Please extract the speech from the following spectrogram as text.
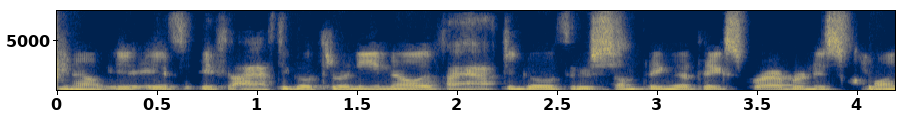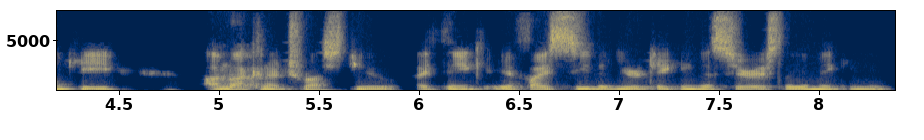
you know, if if I have to go through an email, if I have to go through something that takes forever and is clunky, I'm not going to trust you. I think if I see that you're taking this seriously and making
